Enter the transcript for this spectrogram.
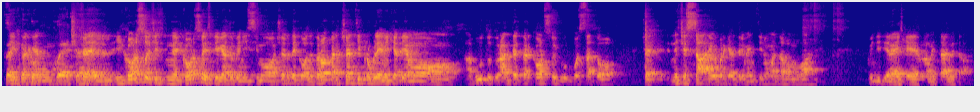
Perché, sì, perché comunque c'è... Cioè, il, il corso, nel corso hai spiegato benissimo certe cose, però per certi problemi che abbiamo avuto durante il percorso il gruppo è stato cioè, necessario perché altrimenti non andavamo avanti. Quindi direi che una metà e metà.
